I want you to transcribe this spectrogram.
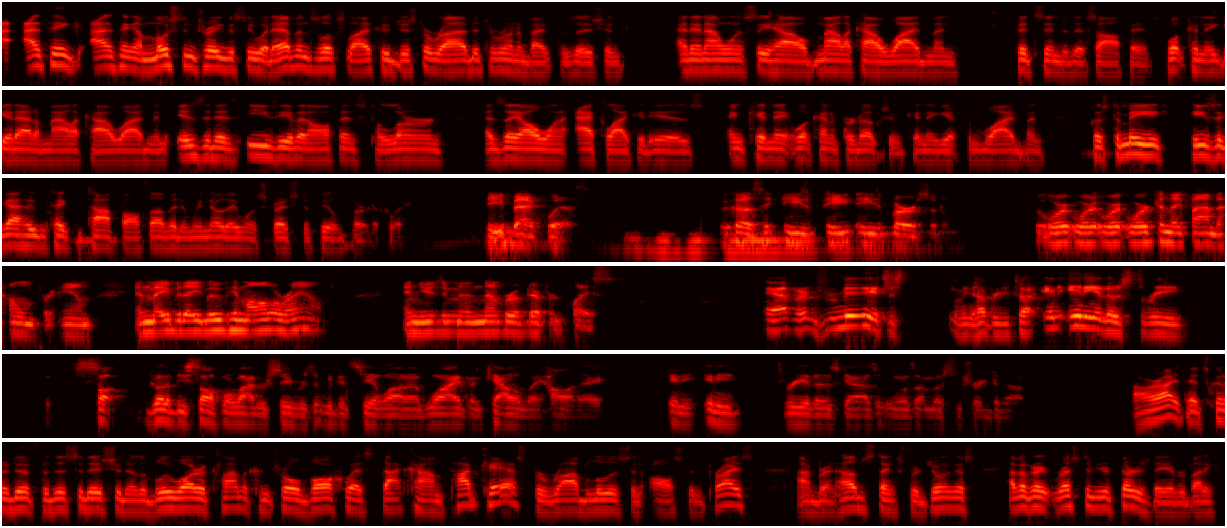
I, I think I think I'm most intrigued to see what Evans looks like, who just arrived at the running back position, and then I want to see how Malachi Wideman fits into this offense. What can they get out of Malachi Wideman? Is it as easy of an offense to learn as they all want to act like it is? And can they what kind of production can they get from Wideman? Because to me, he's the guy who can take the top off of it, and we know they want to stretch the field vertically. He back with because he's he, he's versatile. Where, where, where, where can they find a home for him? And maybe they move him all around and use him in a number of different places. Yeah, for, for me, it's just. I mean, Hubbard, you talk in any of those three, so, going to be sophomore wide receivers that we didn't see a lot of. Wideman, Callaway, Holiday. Any any three of those guys are the ones I'm most intrigued about. All right, that's going to do it for this edition of the Blue Water Climate Control VolQuest.com podcast for Rob Lewis and Austin Price. I'm Brent Hubbs. Thanks for joining us. Have a great rest of your Thursday, everybody.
